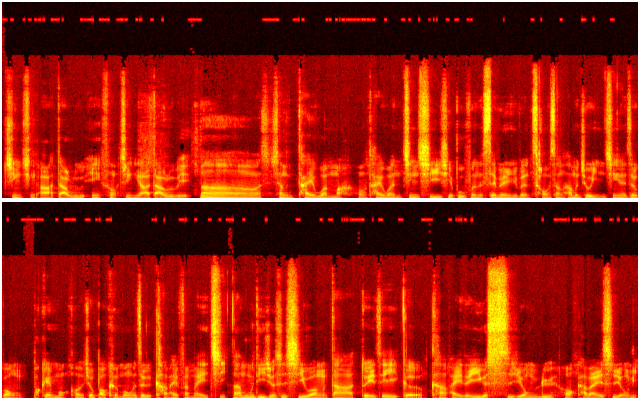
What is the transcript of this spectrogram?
进行 RWA 哦进行 RWA。那像台湾嘛哦台湾近期一些部分的 Seven Eleven 超商，他们就引进了这种 Pokemon 哦就宝可梦的这个卡牌贩卖机。那目的就是希望大家对这一个卡牌的一个使用率哦卡牌的使用率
